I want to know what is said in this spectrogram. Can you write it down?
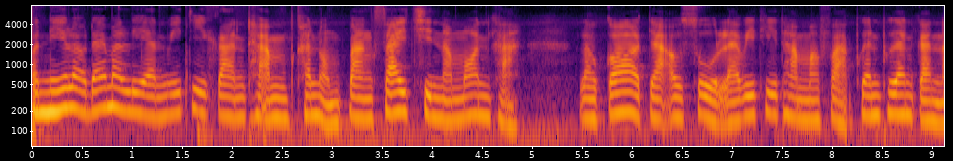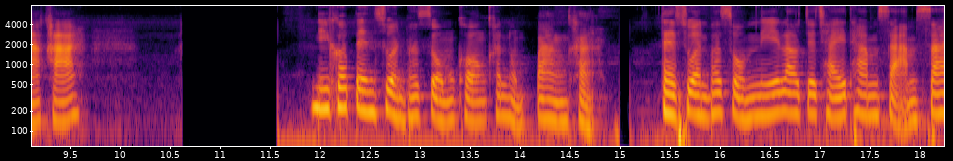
วันนี้เราได้มาเรียนวิธีการทำขนมปังไส้ชินนามอนค่ะ เราก็จะเอาสูตรและวิธีทำมาฝากเพื่อนๆกันนะคะ นี่ก็เป็นส่วนผสมของขนมปังค่ะ แต่ส่วนผสมนี้เราจะใช้ทำสามไส้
